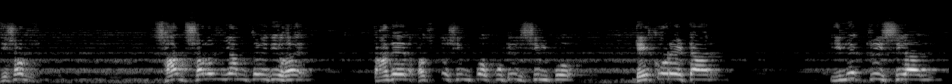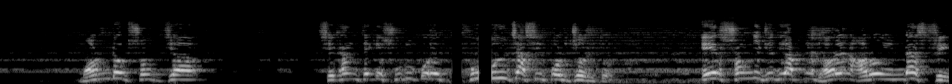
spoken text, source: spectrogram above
যেসব সাজ সরঞ্জাম তৈরি হয়, তাদের হস্তশিল্প কুটির শিল্প ডেকোরেটর, ইলেকট্রিশিয়ান মণ্ডপ সজ্জা সেখান থেকে শুরু করে ফুল চাষি পর্যন্ত। এর সঙ্গে যদি আপনি ধরেন আরও ইন্ডাস্ট্রি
